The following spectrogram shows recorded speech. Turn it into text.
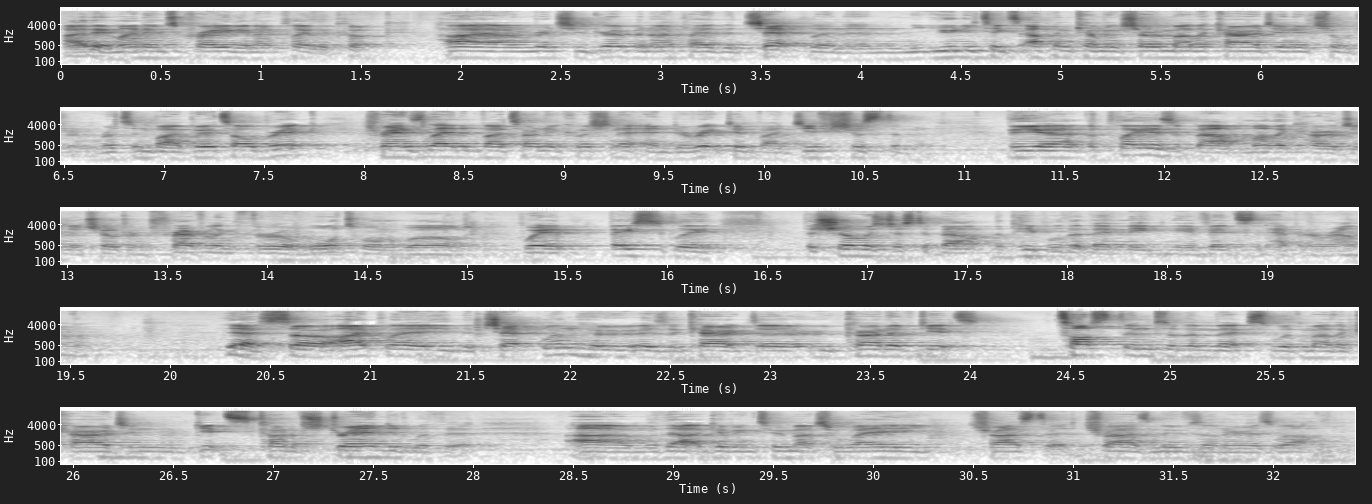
Hi there, my name's Craig and I play the cook. Hi, I'm Richie Gribb and I play the chaplain in Unitec's up and coming show Mother Courage and Her Children, written by Bertolt Brecht, translated by Tony Kushner, and directed by Jeff Szusterman. The, uh, the play is about Mother Courage and her children travelling through a war torn world where basically the show is just about the people that they meet and the events that happen around them. Yeah, so I play the chaplain, who is a character who kind of gets tossed into the mix with Mother Courage and gets kind of stranded with it um, without giving too much away, tries to tries moves on her as well.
